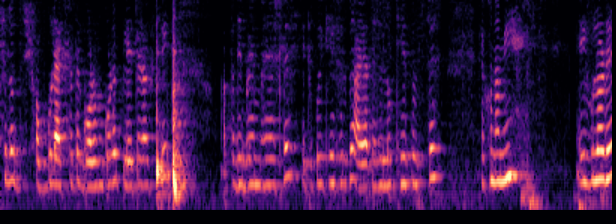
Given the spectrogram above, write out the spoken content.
ছিল, সবগুলো একসাথে গরম করে প্লেটে রাখছি। আপনাদের ইব্রাহিম ভাই আসলে এটুকুই খেয়ে ফেলবে, আয়াতে হেলো খেয়ে ফেলছে। এখন আমি এইগুলোরে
